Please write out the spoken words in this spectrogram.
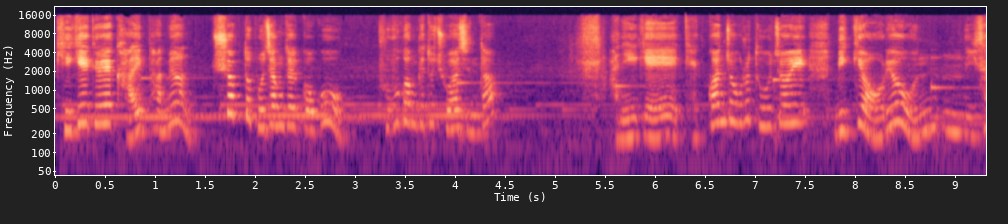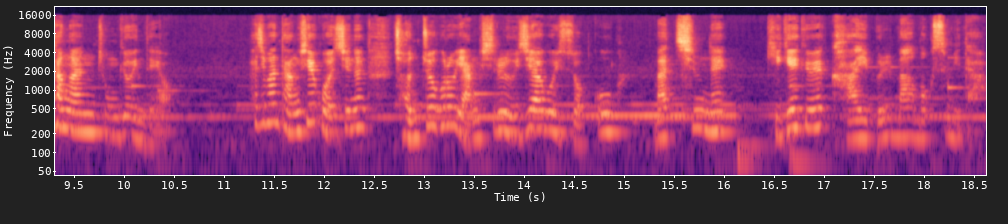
기계교에 가입하면 취업도 보장될 거고 부부관계도 좋아진다? 아니 이게 객관적으로 도저히 믿기 어려운 음, 이상한 종교인데요. 하지만 당시의 권 씨는 전적으로 양 씨를 의지하고 있었고 마침내 기계교에 가입을 마음먹습니다.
